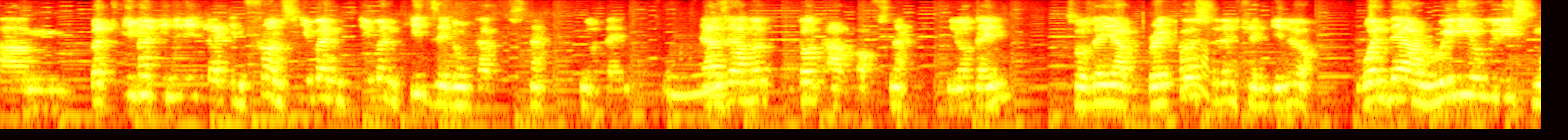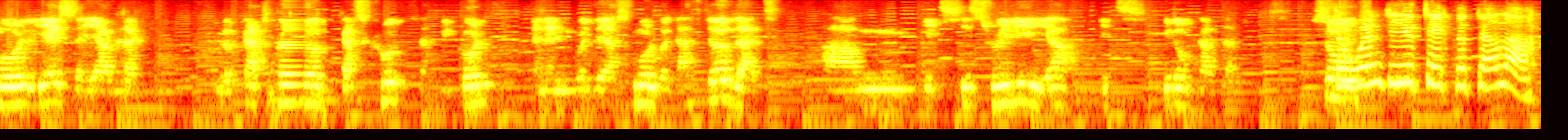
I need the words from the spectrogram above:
Um, but even in, like in France, even even kids they don't have snack. You know mean? Mhm. Yeah, they are not taught of, of snack. You know what I mean? So they have breakfast, lunch, and dinner. When they are really really small, yes, they have like the quatre casse-croûte that we call, and then when they are small. But after that, um, it's it's really yeah, it's we don't have that. So when do you take Nutella?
